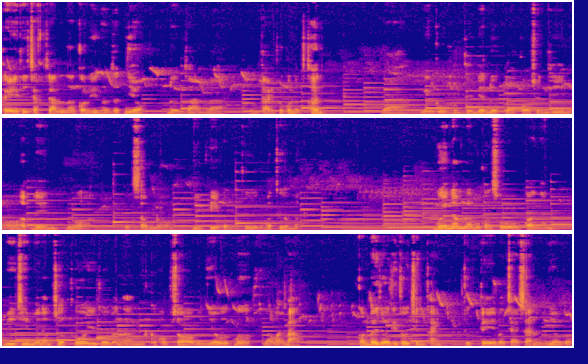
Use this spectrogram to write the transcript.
tế thì chắc chắn là còn ít hơn rất nhiều, đơn giản là hiện tại tôi còn độc thân. Và mình cũng không thể biết được là có chuyện gì nó ập đến đúng không ạ cuộc sống nó nhiều khi có những thứ bất thường mà. 10 năm là một con số quá ngắn, vì chỉ mấy năm trước thôi thì tôi vẫn là một cậu học trò với nhiều ước mơ và hoài bão. Còn bây giờ thì tôi trưởng thành, thực tế và trai sạn hơn nhiều rồi.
